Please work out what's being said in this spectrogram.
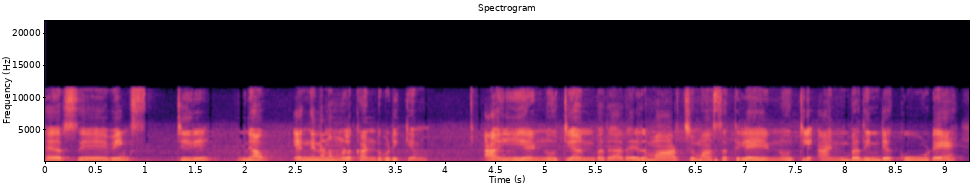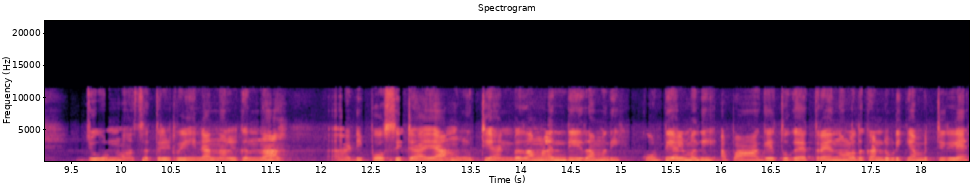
her savings till now എങ്ങനെ നമ്മൾ കണ്ടുപിടിക്കും? ആ ഈ എണ്ണൂറ്റി അൻപത് അതായത് മാർച്ച് മാസത്തിലെ എണ്ണൂറ്റി അൻപതിന്റെ കൂടെ ജൂൺ മാസത്തിൽ റീന നൽകുന്ന ഡിപ്പോസിറ്റായ നൂറ്റി അൻപത് നമ്മൾ എന്ത് ചെയ്താൽ മതി? കൂട്ടിയാൽ മതി. അപ്പോൾ ആകെ തുക എത്രയെന്നുള്ളത് കണ്ടുപിടിക്കാൻ പറ്റില്ലേ?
